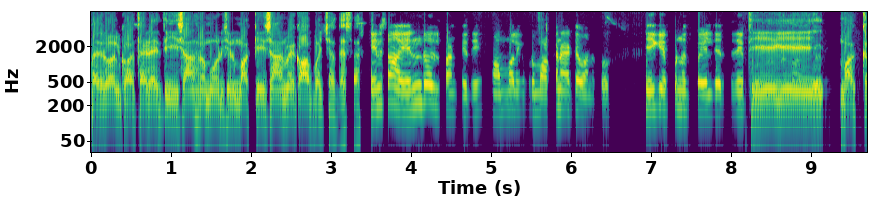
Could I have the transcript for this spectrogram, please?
పది రోజులకి ఒక తడి అయితే ఈ సంవత్సరం మూడిసిన మొక్క ఈ సంవత్సరమే కాపు వచ్చేది సార్. ఎన్ని ఎన్ని రోజులు పంట ఇది? మామూలుగా ఇప్పుడు మొక్క నాటామనుకో తీగ ఎప్పటి నుంచి బయలుదేరుతుంది? తీగి మొక్క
